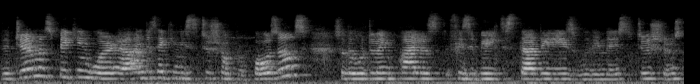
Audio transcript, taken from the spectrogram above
The German speaking were uh, undertaking institutional proposals, so they were doing pilot feasibility studies within the institutions,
